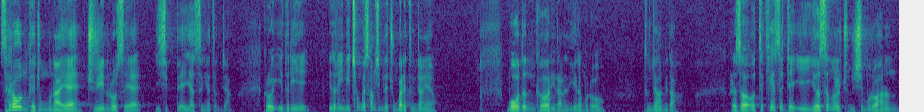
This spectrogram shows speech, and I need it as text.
새로운 대중문화의 주인으로서의 20대 여성의 등장. 그리고 이들이 이들은 이미 1930대 중반에 등장해요. 모던 걸이라는 이름으로 등장합니다. 그래서 어떻게 해서 이제 이 여성을 중심으로 하는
